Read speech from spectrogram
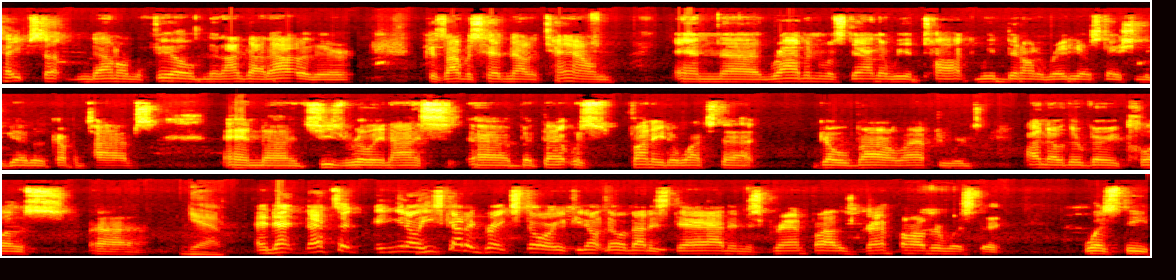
tape something down on the field, and then I got out of there because I was heading out of town. And uh, Robin was down there. We had talked. We'd been on a radio station together a couple times, and uh, she's really nice. Uh, but that was funny to watch that go viral afterwards. I know they're very close. Uh, Yeah. and that that's a you know he's got a great story if you don't know about his dad and his grandfather his grandfather was the was the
